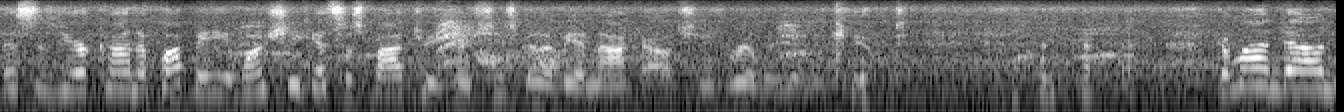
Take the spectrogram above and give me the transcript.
this is your kind of puppy, once she gets a spot treatment, she's going to be a knockout. She's really, really cute. Come on down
